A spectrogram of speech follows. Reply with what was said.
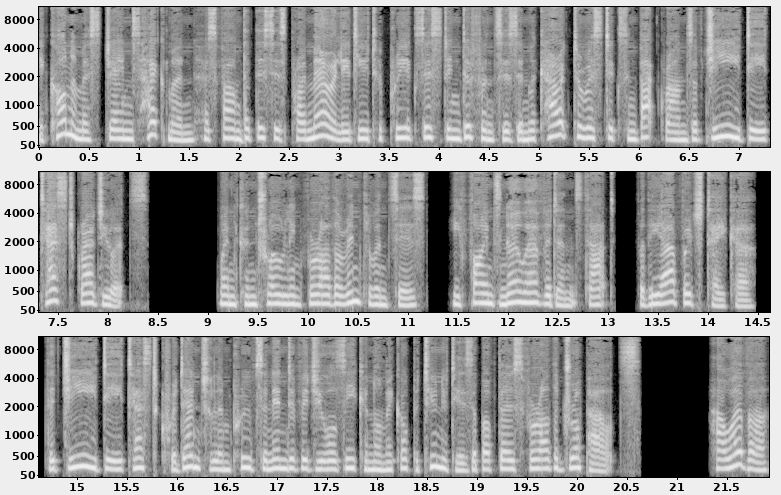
economist James Heckman has found that this is primarily due to pre-existing differences in the characteristics and backgrounds of GED test graduates. When controlling for other influences, he finds no evidence that, for the average taker, the GED test credential improves an individual's economic opportunities above those for other dropouts. However,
